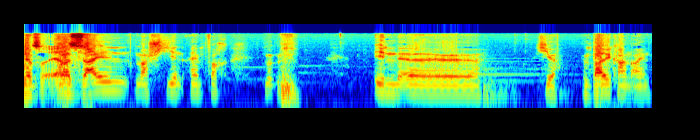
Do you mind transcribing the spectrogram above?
Meine zuerst. Vasallen marschieren einfach in, äh, hier, im Balkan ein.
